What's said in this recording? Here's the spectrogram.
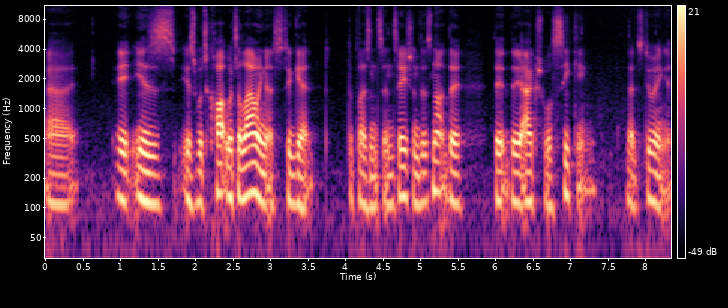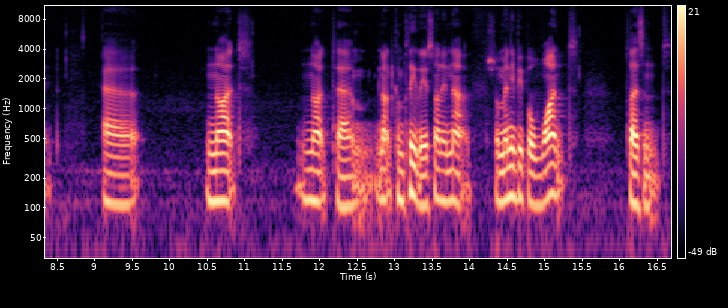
uh, is is what's what's allowing us to get the pleasant sensations. It's not the the, the actual seeking that's doing it. Uh, not not um, not completely. It's not enough. So many people want pleasant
